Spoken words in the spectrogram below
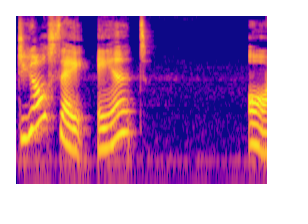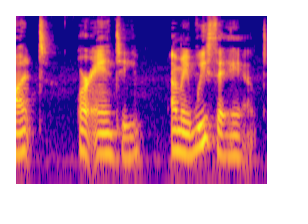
Do y'all say aunt, aunt, or auntie? I mean, we say aunt.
